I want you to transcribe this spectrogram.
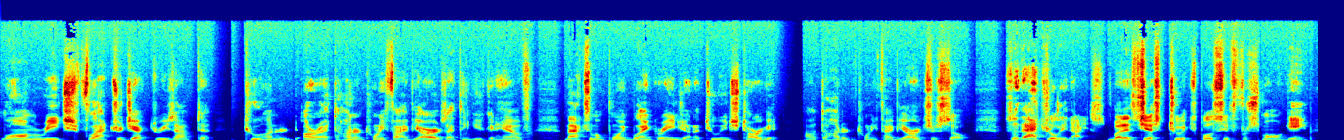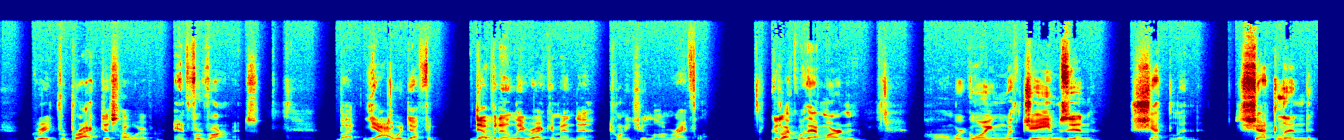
long reach, flat trajectories out to 200 or at 125 yards. I think you can have maximum point blank range on a two inch target out to 125 yards or so. So that's really nice, but it's just too explosive for small game. Great for practice, however, and for varmints. But yeah, I would defi- definitely recommend the 22 long rifle. Good luck with that, Martin. Oh, we're going with James in Shetland. Shetland,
